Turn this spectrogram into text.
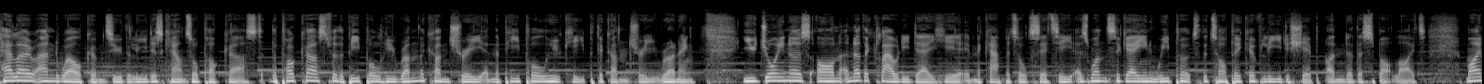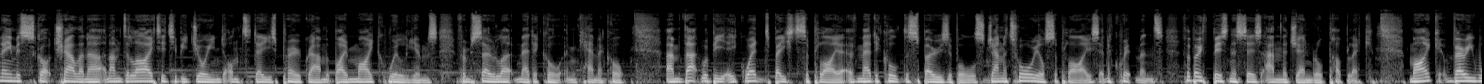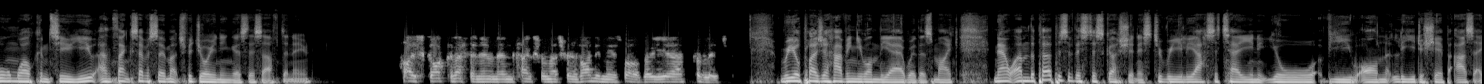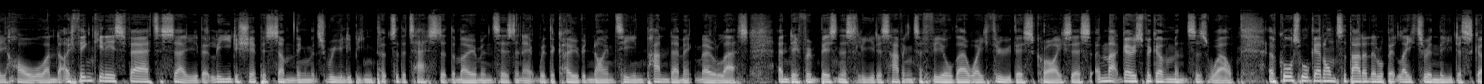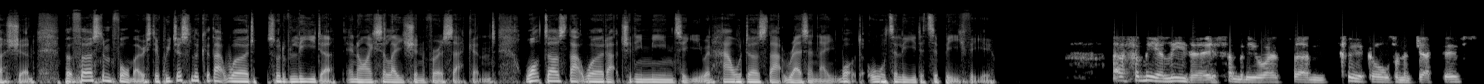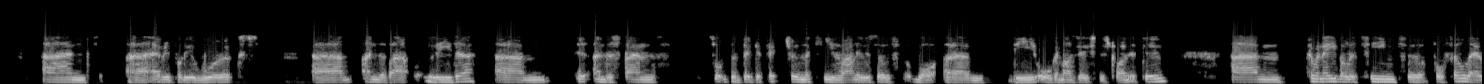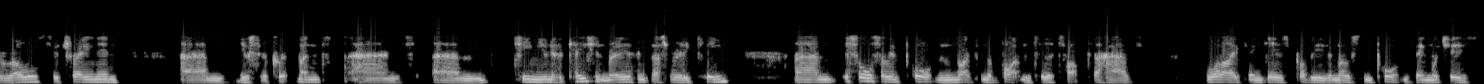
Hello and welcome to the Leaders Council podcast, the podcast for the people who run the country and the people who keep the country running. You join us on another cloudy day here in the capital city as once again we put the topic of leadership under the spotlight. My name is Scott Challoner and I'm delighted to be joined on today's programme by Mike Williams from Solar Medical and Chemical. Um, that would be a Gwent based supplier of medical disposables, janitorial supplies, and equipment for both businesses and the general public. Mike, very warm welcome to you, and thanks ever so much for joining us this afternoon. Hi, Scott. Good afternoon, and thanks very much for inviting me as well. Very uh, privileged. Real pleasure having you on the air with us, Mike. Now, um, the purpose of this discussion is to really ascertain your view on leadership as a whole. And I think it is fair to say that leadership is something that's really being put to the test at the moment, isn't it? With the COVID 19 pandemic, no less, and different business leaders having to feel their way through this crisis. And that goes for governments as well. Of course, we'll get onto that a little bit later in the discussion. But first and foremost, if we just look at that word sort of leader in isolation for a second. What does that word actually mean to you, and how does that resonate? What ought a leader to be for you? Uh, for me, a leader is somebody who has um, clear goals and objectives, and uh, everybody works um, under that leader um, understands sort of the bigger picture and the key values of what um, the organisation is trying to do. Um, to enable a team to fulfil their roles through training, um, use of equipment, and team unification. Really, I think that's really key. Um, it's also important, right from the bottom to the top, to have what I think is probably the most important thing, which is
